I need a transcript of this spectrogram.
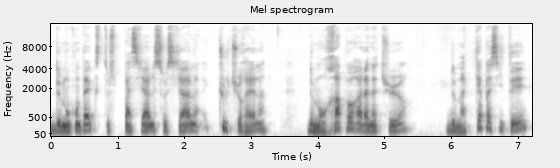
de mon contexte spatial, social, culturel, de mon rapport à la nature, de ma capacité,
